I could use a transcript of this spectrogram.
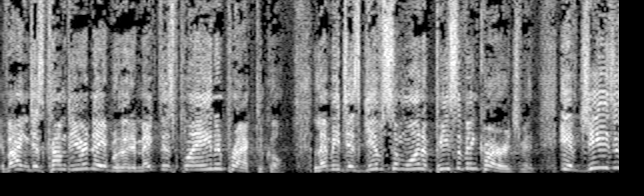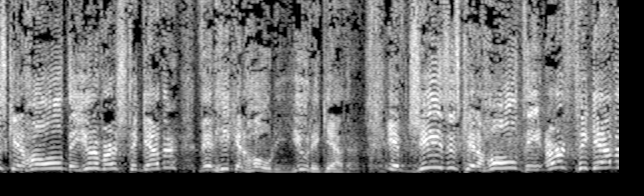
If I can just come to your neighborhood and make this plain and practical, let me just give someone a piece of encouragement. If Jesus can hold the universe together, then he can hold you together. If Jesus can hold the earth together,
